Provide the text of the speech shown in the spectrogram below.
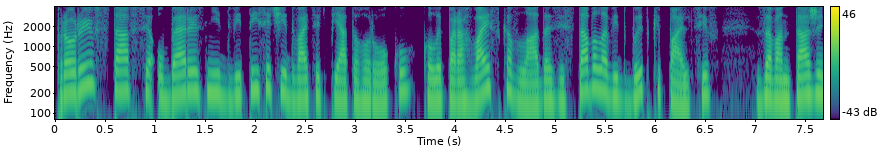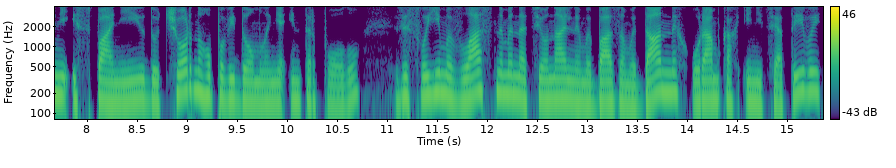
Прорив стався у березні 2025 року, коли парагвайська влада зіставила відбитки пальців, завантажені Іспанією до чорного повідомлення Інтерполу зі своїми власними національними базами даних у рамках ініціативи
